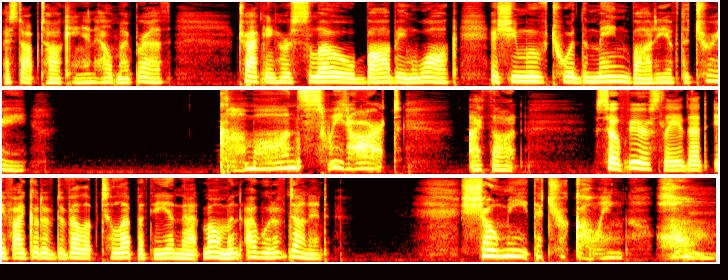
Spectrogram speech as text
I stopped talking and held my breath, tracking her slow, bobbing walk as she moved toward the main body of the tree. Come on, sweetheart, I thought, so fiercely that if I could have developed telepathy in that moment, I would have done it. Show me that you're going home.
